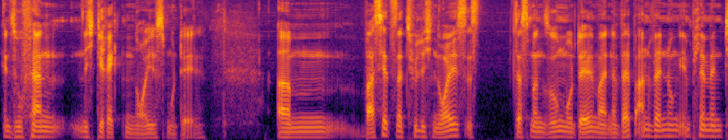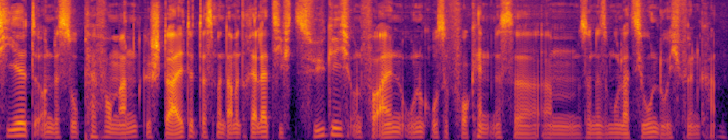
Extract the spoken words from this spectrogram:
Insofern nicht direkt ein neues Modell. Ähm, was jetzt natürlich neu ist, ist, dass man so ein Modell mal in eine Webanwendung implementiert und es so performant gestaltet, dass man damit relativ zügig und vor allem ohne große Vorkenntnisse ähm, so eine Simulation durchführen kann.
